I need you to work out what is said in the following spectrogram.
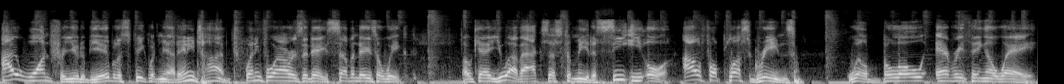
I want for you to be able to speak with me at any time, 24 hours a day, seven days a week. Okay, you have access to me, the CEO, Alpha Plus Greens will blow everything away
